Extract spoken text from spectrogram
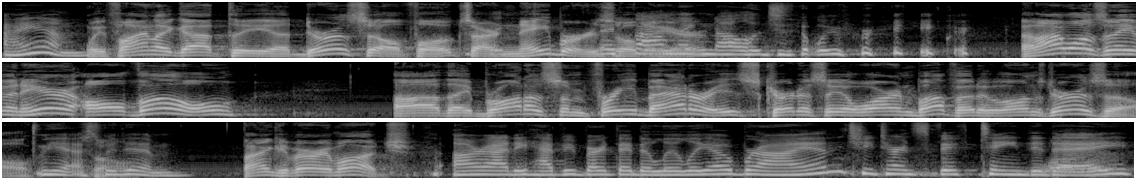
I am. We finally got the uh, Duracell folks, our neighbors they over finally here. acknowledged that we were here. And I wasn't even here, although uh, they brought us some free batteries, courtesy of Warren Buffett, who owns Duracell. Yes, we did. Thank you very much. All righty. Happy birthday to Lily O'Brien. She turns 15 today.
